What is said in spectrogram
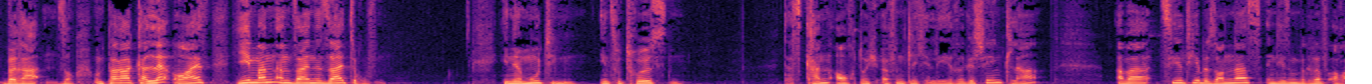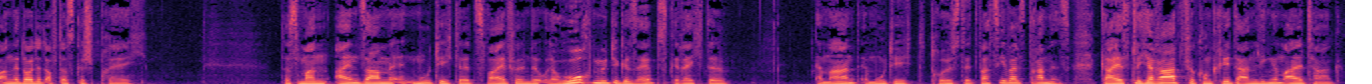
Beraten. So. Und Parakaleo heißt, jemanden an seine Seite rufen, ihn ermutigen, ihn zu trösten. Das kann auch durch öffentliche Lehre geschehen, klar, aber zielt hier besonders in diesem Begriff auch angedeutet auf das Gespräch dass man einsame, entmutigte, zweifelnde oder hochmütige, selbstgerechte ermahnt, ermutigt, tröstet, was jeweils dran ist. Geistlicher Rat für konkrete Anliegen im Alltag.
